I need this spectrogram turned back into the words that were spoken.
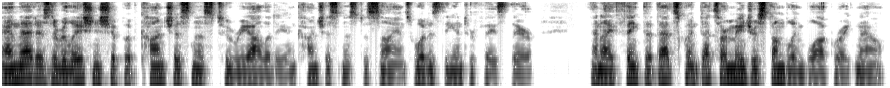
and that is the relationship of consciousness to reality and consciousness to science. What is the interface there? And I think that that's going that's our major stumbling block right now.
